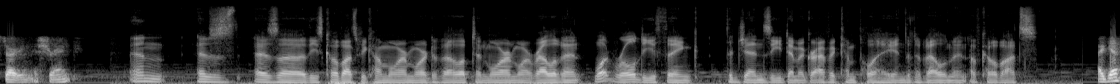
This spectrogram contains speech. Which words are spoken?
starting to shrink. And as as uh, these cobots become more and more developed and more and more relevant, what role do you think the Gen Z demographic can play in the development of cobots? I guess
